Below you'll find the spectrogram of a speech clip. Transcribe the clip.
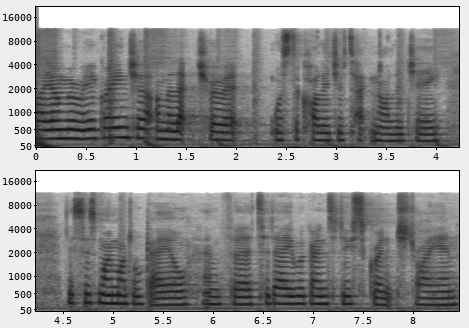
Hi, I'm Maria Granger. I'm a lecturer at Worcester College of Technology. This is my model Gail and for today we're going to do scrunch drying.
